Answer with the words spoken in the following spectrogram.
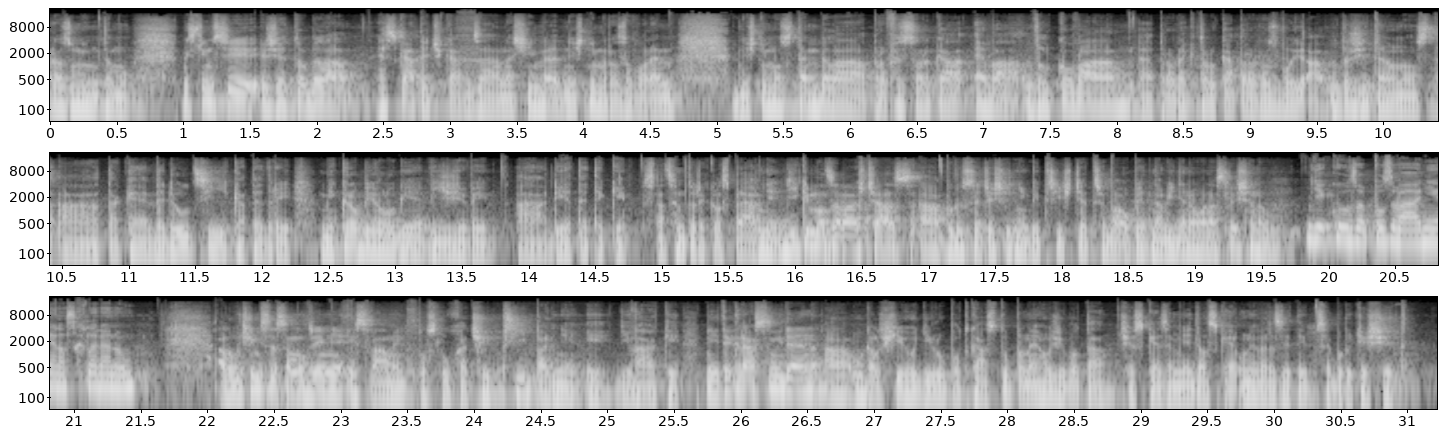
Rozumím tomu. Myslím si, že to byla hezká tečka za naším dnešním rozhovorem. Dnešním hostem byla profesorka Eva Vlková, prorektorka pro rozvoj a udržitelnost a také vedoucí katedry mikrobiologie, výživy a dietetiky. Snad jsem to řekl správně. Díky moc za váš čas a budu se těšit někdy příště třeba opět na výdanou a naslyšenou. Děkuji za pozvání a nashledanou. A loučím se samozřejmě i s vámi posluchači, případně i diváky. Mějte krásný den a u dalšího dílu podcastu Plného života České zemědělské univerzity se budu těšit.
